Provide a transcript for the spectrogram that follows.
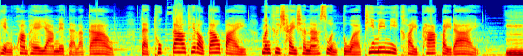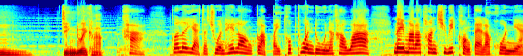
เห็นความพยายามในแต่ละก้าวแต่ทุกก้าวที่เราก้าวไป มันคือชัยชนะส่วนตัวที่ไม่มีใครพรากไปได้ อืม จริงด้วยครับ ค่ะ ก็เลยอยากจะชวนให้ลองกลับไปทบทวนดูนะคะว่า ในมาราธอนชีวิตของแต่ละคนเนี่ย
